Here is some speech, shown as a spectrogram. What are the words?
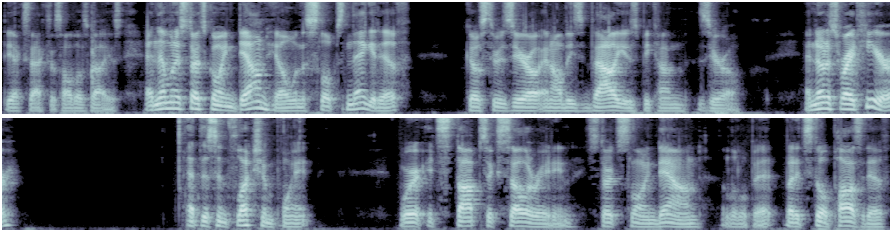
the x-axis, all those values. And then when it starts going downhill, when the slope's negative, goes through zero, and all these values become zero. And notice right here, at this inflection point, where it stops accelerating, starts slowing down a little bit, but it's still positive,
